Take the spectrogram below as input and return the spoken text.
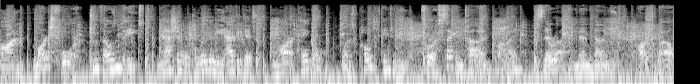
On March 4, 2008, national polygamy advocate Mark Henkel was post-interviewed for a second time by Zehra Mamdani, Part 12,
